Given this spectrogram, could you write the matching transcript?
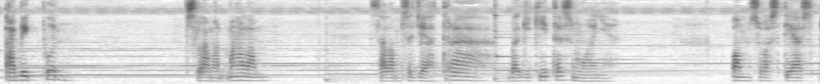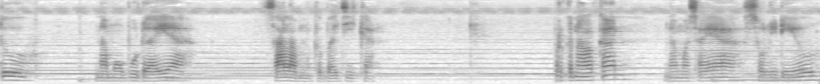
Tabik pun, selamat malam. Salam sejahtera bagi kita semuanya. Om Swastiastu, Namo Buddhaya, salam kebajikan. Perkenalkan, nama saya Solideo.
